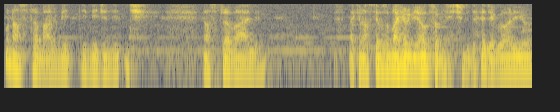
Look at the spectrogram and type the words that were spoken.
o nosso trabalho de mediunidade, nosso trabalho. Aqui nós temos uma reunião sobre mediunidade agora e eu,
